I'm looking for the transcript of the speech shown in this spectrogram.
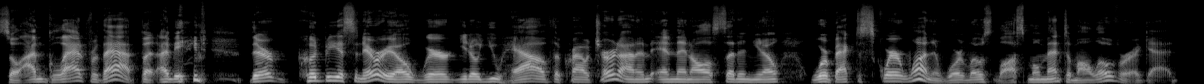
So I'm glad for that. But I mean, there could be a scenario where, you know, you have the crowd turn on him and then all of a sudden, you know, we're back to square one and Wardlow's lost momentum all over again.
